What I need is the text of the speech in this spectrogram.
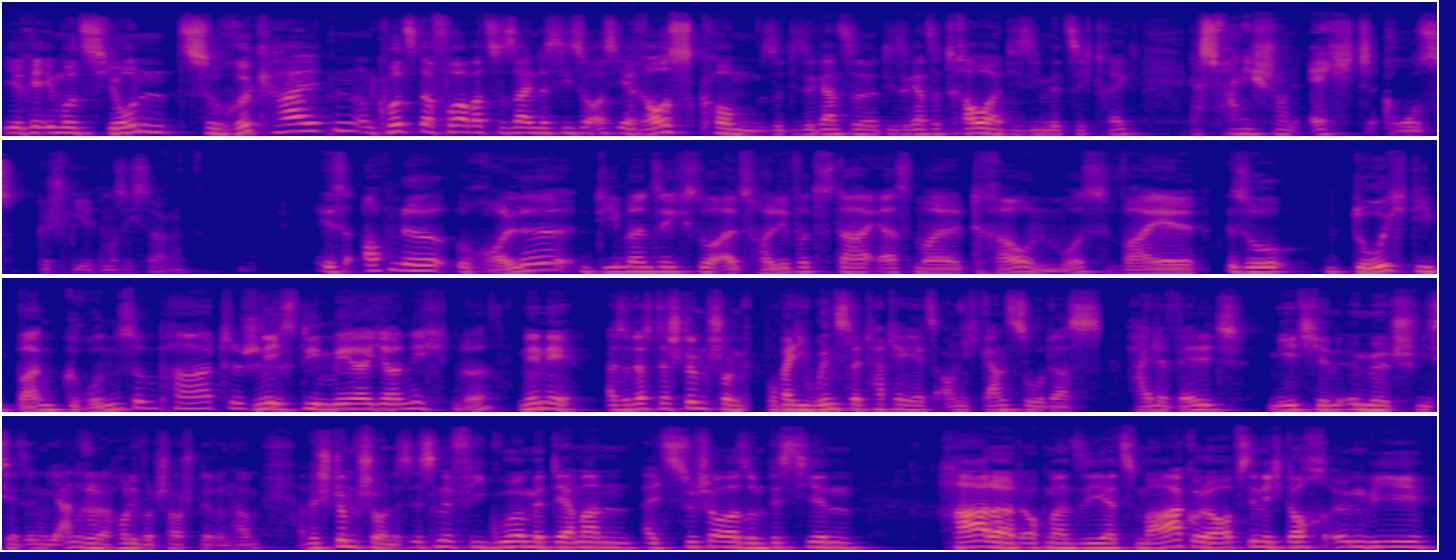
ihre Emotionen zurückhalten und kurz davor aber zu sein, dass sie so aus ihr rauskommen, so diese ganze, diese ganze Trauer, die sie mit sich trägt, das fand ich schon echt groß gespielt, muss ich sagen. Ist auch eine Rolle, die man sich so als Hollywood-Star erstmal trauen muss, weil so durch die Bank grundsympathisch Nee. ist die mehr ja nicht, ne? Nee, nee, also das, das stimmt schon. Wobei die Winslet hat ja jetzt auch nicht ganz so das heile Welt-Mädchen-Image, wie es jetzt irgendwie andere Hollywood-Schauspielerinnen haben. Aber es stimmt schon, es ist eine Figur, mit der man als Zuschauer so ein bisschen hadert, ob man sie jetzt mag oder ob sie nicht doch irgendwie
